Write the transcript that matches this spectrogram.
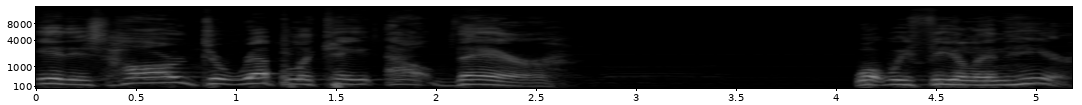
it is hard to replicate out there what we feel in here.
